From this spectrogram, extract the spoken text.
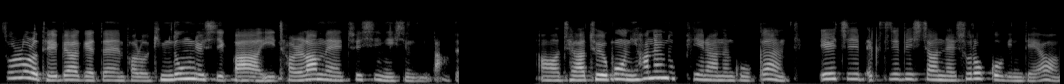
솔로로 데뷔하게 된 바로 김동률 씨가 이 전람회 출신이십니다. 어, 제가 들고 온 이 하늘 높이라는 곡은 1집 엑스비션의 수록곡인데요.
